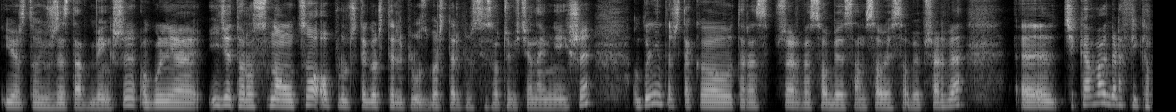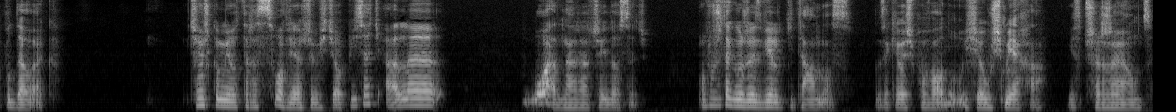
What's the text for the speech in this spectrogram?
Jest to już zestaw większy. Ogólnie idzie to rosnąco, oprócz tego 4, bo 4 jest oczywiście najmniejszy. Ogólnie też taką teraz przerwę sobie, sam sobie sobie przerwę. E, ciekawa grafika pudełek. Ciężko mi ją teraz słownie oczywiście opisać, ale ładna raczej dosyć. Oprócz tego, że jest wielki Thanos z jakiegoś powodu i się uśmiecha, jest przerażający.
